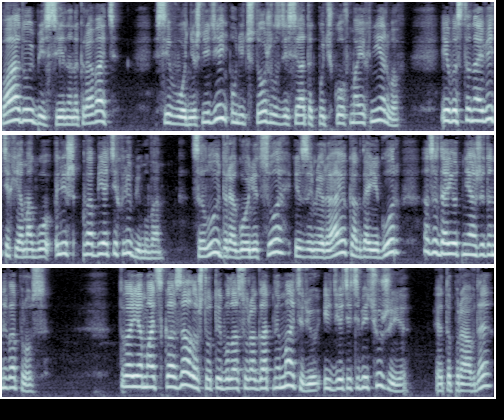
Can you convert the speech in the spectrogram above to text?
Падаю бессильно на кровать. Сегодняшний день уничтожил с десяток пучков моих нервов и восстановить их я могу лишь в объятиях любимого. Целую дорогое лицо и замираю, когда Егор задает неожиданный вопрос. «Твоя мать сказала, что ты была суррогатной матерью, и дети тебе чужие. Это правда?»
